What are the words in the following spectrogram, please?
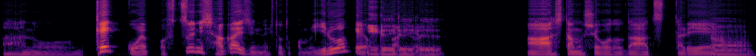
あの結構やっぱ普通に社会人の人とかもいるわけよ。いるいるいる。ああ明日も仕事だっつったり、うん。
